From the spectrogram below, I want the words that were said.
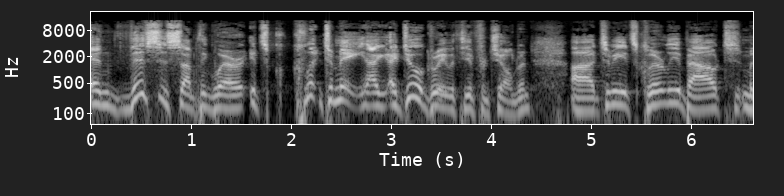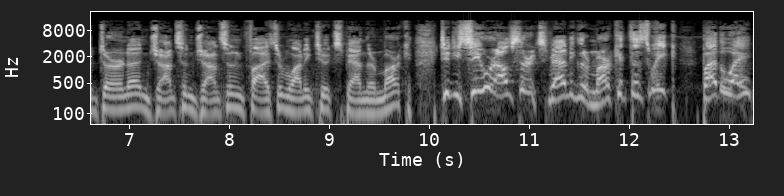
And this is something where it's cl- to me, I, I, do agree with you for children. Uh, to me, it's clearly about Moderna and Johnson Johnson and Pfizer wanting to expand their market. Did you see where else they're expanding their market this week? By the way,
